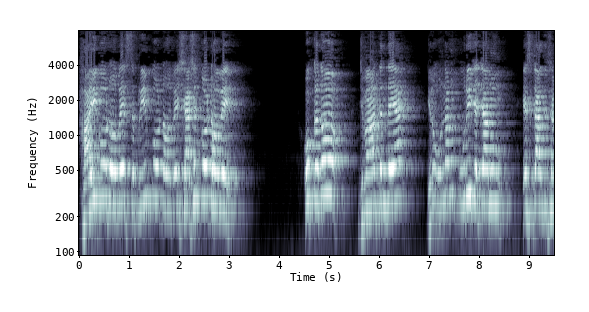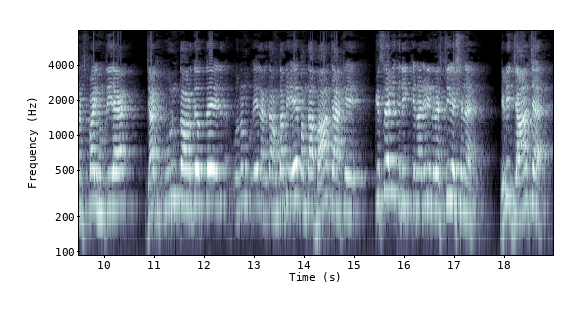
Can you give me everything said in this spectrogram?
ਹਾਈ ਕੋਰਟ ਹੋਵੇ, ਸੁਪਰੀਮ ਕੋਰਟ ਹੋਵੇ, ਸੈਸ਼ਨ ਕੋਰਟ ਹੋਵੇ, ਉਹ ਕਦੋਂ ਜ਼ਮਾਨਤ ਦਿੰਦੇ ਆ? ਜਦੋਂ ਉਹਨਾਂ ਨੂੰ ਪੂਰੀ ਜੱਜਾਂ ਨੂੰ ਇਸ ਗੱਲ ਦੀ ਸੈਟੀਸਫਾਈ ਹੁੰਦੀ ਹੈ, ਜੱਜ ਪੂਰਨ ਤੌਰ ਦੇ ਉੱਤੇ ਉਹਨਾਂ ਨੂੰ ਇਹ ਲੱਗਦਾ ਹੁੰਦਾ ਵੀ ਇਹ ਬੰਦਾ ਬਾਹਰ ਜਾ ਕੇ ਕਿਸੇ ਵੀ ਤਰੀਕੇ ਨਾਲ ਜਿਹੜੀ ਇਨਵੈਸਟੀਗੇਸ਼ਨ ਹੈ, ਜਿਹੜੀ ਜਾਂਚ ਹੈ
